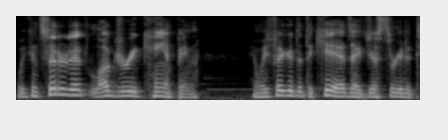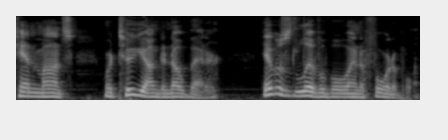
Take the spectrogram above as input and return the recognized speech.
We considered it luxury camping, and we figured that the kids, aged just 3 to 10 months, were too young to know better. It was livable and affordable.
